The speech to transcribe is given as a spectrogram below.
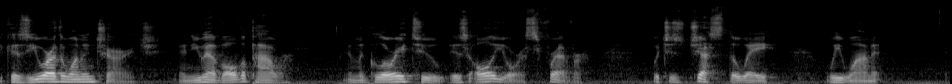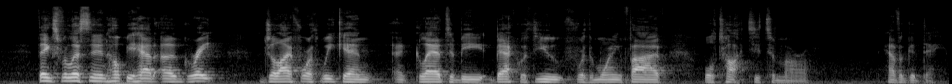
because you are the one in charge, and you have all the power, and the glory too is all yours forever, which is just the way we want it. Thanks for listening. Hope you had a great July 4th weekend. Uh, glad to be back with you for the Morning Five. We'll talk to you tomorrow. Have a good day.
